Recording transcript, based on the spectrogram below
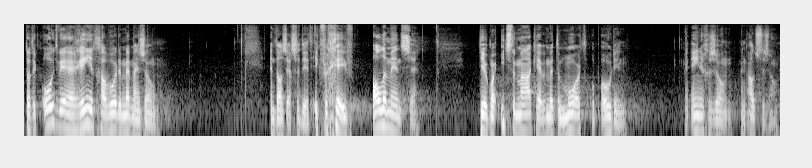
dat ik ooit weer herenigd ga worden met mijn zoon. En dan zegt ze dit. Ik vergeef alle mensen die ook maar iets te maken hebben met de moord op Odin. Mijn enige zoon, mijn oudste zoon.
